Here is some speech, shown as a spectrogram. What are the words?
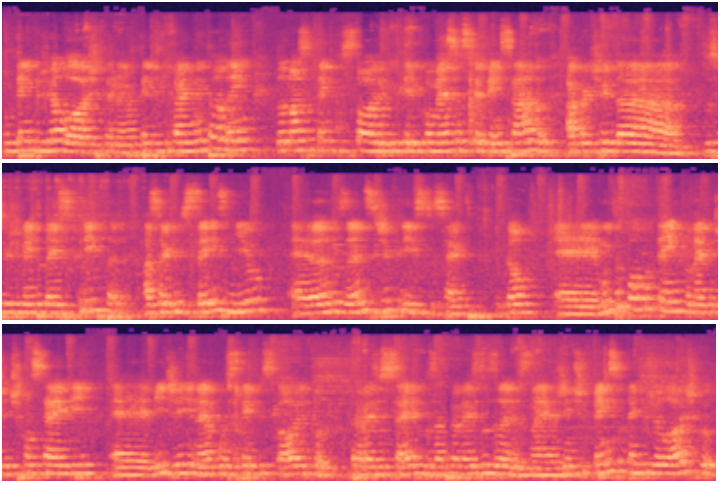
num tempo geológico, né? Um tempo que vai muito além do nosso tempo histórico, que ele começa a ser pensado a partir da, do surgimento da escrita há cerca de 6 mil é, anos antes de Cristo, certo? Então, é muito pouco tempo né, que a gente consegue é, medir né, esse tempo histórico, através dos séculos, através dos anos. Né? A gente pensa o tempo geológico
